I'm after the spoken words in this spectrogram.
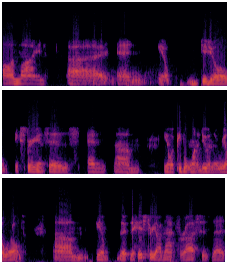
online uh, and you know digital experiences and um, you know what people want to do in the real world. Um, you know, the, the history on that for us is that,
